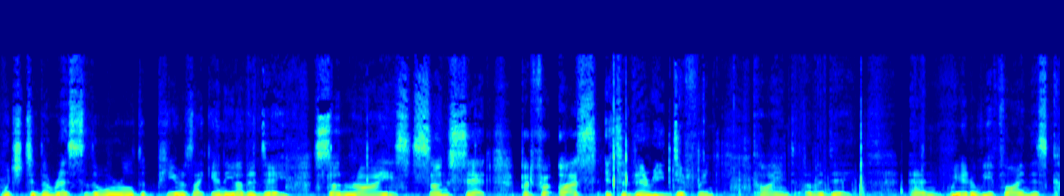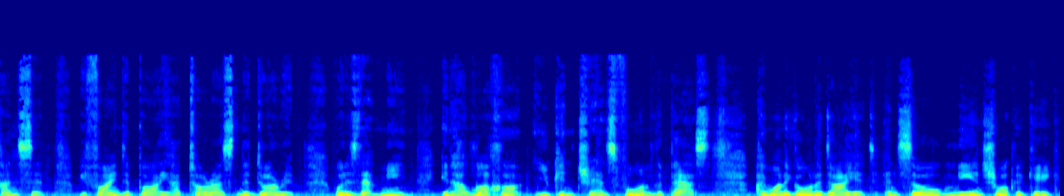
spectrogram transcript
which to the rest of the world appears like any other day. Sunrise, sunset. But for us, it's a very different kind of a day. And where do we find this concept? We find it by Hatoras Nedorim. What does that mean? In halacha, you can transform the past. I want to go on a diet, and so me and chocolate cake,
